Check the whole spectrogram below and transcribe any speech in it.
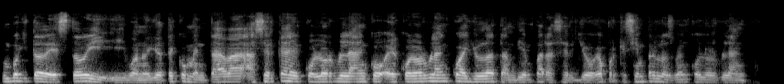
un poquito de esto. Y, y bueno, yo te comentaba acerca del color blanco. El color blanco ayuda también para hacer yoga, porque siempre los en color blanco?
